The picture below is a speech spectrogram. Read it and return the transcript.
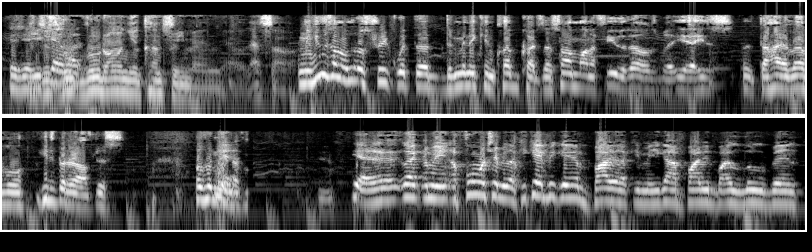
because yeah, you Just can't root, let, root on your countrymen, yo. That's all. I mean, he was on a little streak with the Dominican club cards. I saw him on a few of those, but yeah, he's at the high level. He's better off just hopefully Yeah. enough. yeah, like I mean, a former champion, like he can't be getting body. Like I mean, he got bodied by Lubin.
